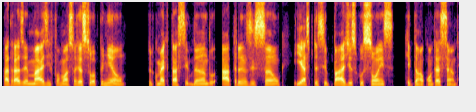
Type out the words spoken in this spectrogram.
para trazer mais informações e a sua opinião sobre como é que está se dando a transição e as principais discussões que estão acontecendo.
